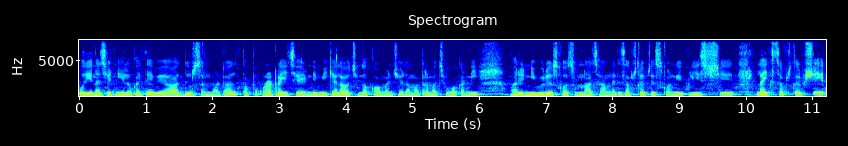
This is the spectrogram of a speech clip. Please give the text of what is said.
పుదీనా చట్నీలోకి అయితే అదూర్స్ అనమాట తప్పకుండా ట్రై చేయండి. మీకు ఎలా వచ్చిందో కామెంట్ చేయడం మాత్రం మర్చిపోకండి. మరిన్ని వీడియోస్ కోసం నా ఛానల్ అయితే subscribe సబ్స్క్రైబ్ చేసుకోండి please share like subscribe share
